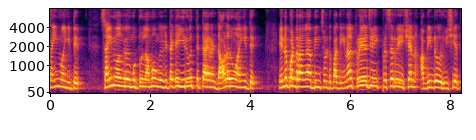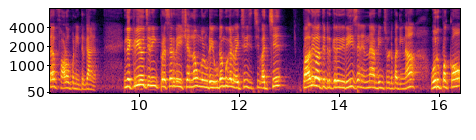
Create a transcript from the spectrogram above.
சைன் வாங்கிட்டு சைன் வாங்குறது மட்டும் இல்லாமல் உங்ககிட்ட இருபத்தெட்டாயிரம் டாலரும் வாங்கிட்டு என்ன பண்ணுறாங்க அப்படின்னு சொல்லிட்டு பார்த்தீங்கன்னா கிரியோஜெனிக் ப்ரிசர்வேஷன் அப்படின்ற ஒரு விஷயத்தை ஃபாலோ பண்ணிகிட்டு இருக்காங்க. இந்த கிரியோஜெனிக் ப்ரெசர்வேஷனில் உங்களுடைய உடம்புகள் வச்சு வச்சு பாதுகாத்துட்டு இருக்கிறது ரீசன் என்ன அப்படின்னு சொல்லிட்டு பார்த்தீங்கன்னா ஒரு பக்கம்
